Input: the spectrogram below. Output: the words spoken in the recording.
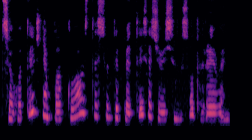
цього тижня покласти сюди 5800 гривень.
